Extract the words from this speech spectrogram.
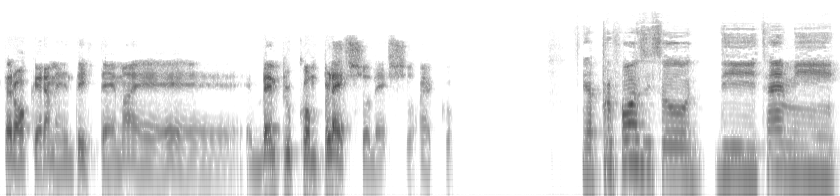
però chiaramente il tema è, è ben più complesso adesso, ecco. E a proposito di temi,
